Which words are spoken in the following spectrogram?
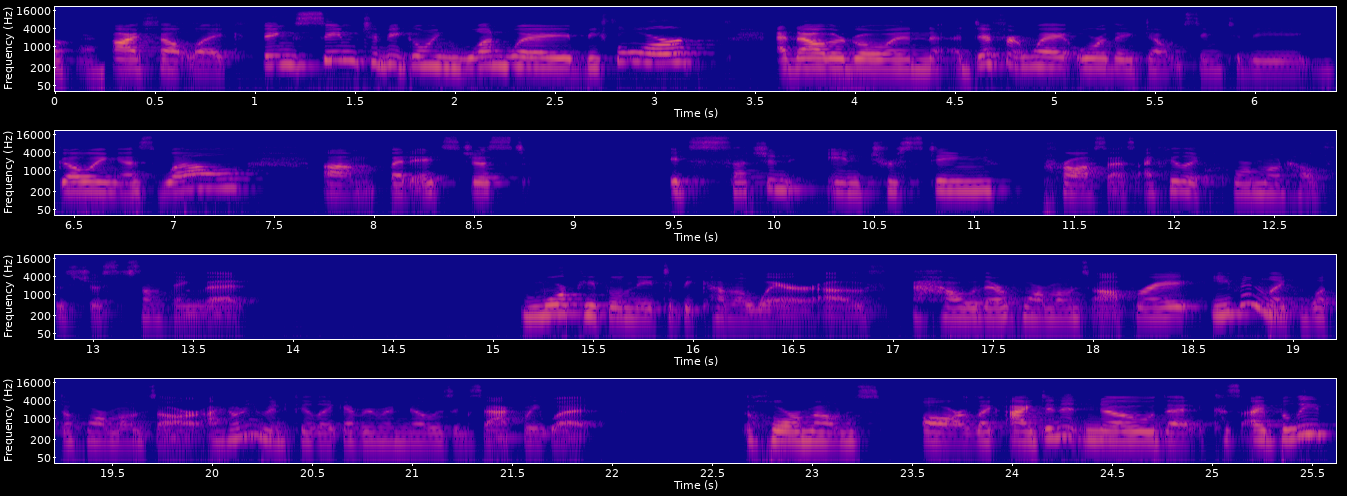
okay. I felt like things seemed to be going one way before and now they're going a different way or they don't seem to be going as well. Um, but it's just, it's such an interesting process. I feel like hormone health is just something that more people need to become aware of how their hormones operate, even like what the hormones are. I don't even feel like everyone knows exactly what hormones are. Like I didn't know that because I believe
